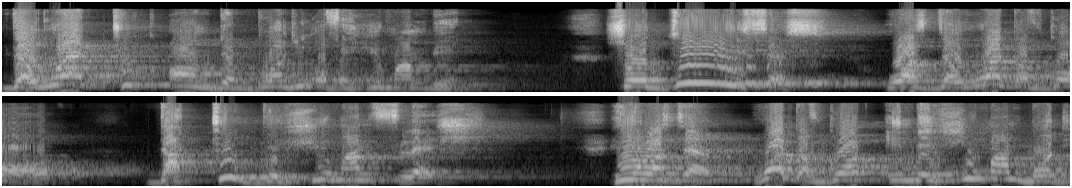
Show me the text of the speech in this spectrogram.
the word took on the body of a human being. So Jesus was the word of God that took the human flesh he was the word of God in the human body.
